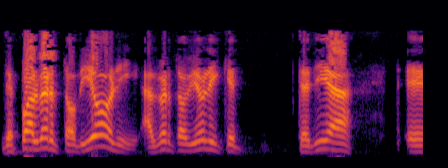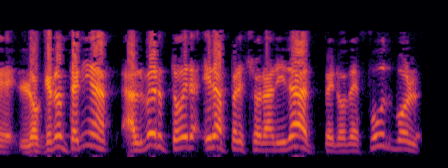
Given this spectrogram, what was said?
Después Alberto Violi, Alberto Violi que tenía, lo que no tenía Alberto era, era personalidad, pero de fútbol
